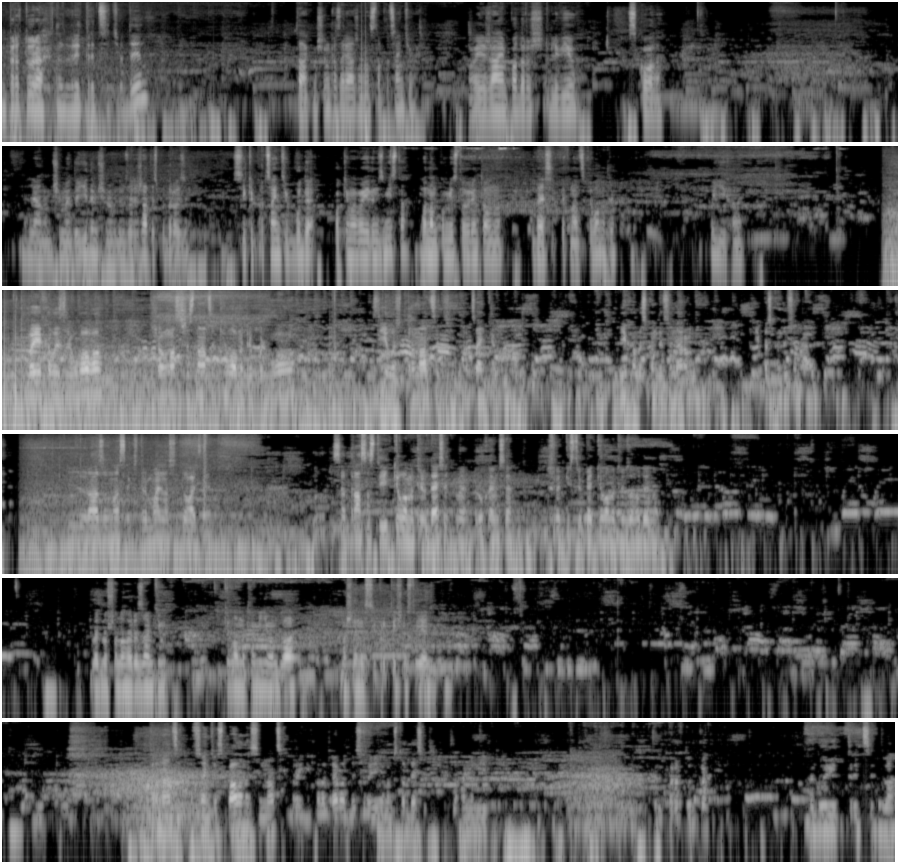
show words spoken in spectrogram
Температура на дворі 31. Так, машинка заряджена на 100%. Виїжджаємо подорож Львів з коли. Глянемо, чи ми доїдемо, чи ми будемо заряджатись по дорозі. Скільки процентів буде, поки ми виїдемо з міста, бо нам по місту орієнтовно 10-15 кілометрів. Поїхали. Виїхали з Львова, що у нас 16 кілометрів по Львову. З'їли ж 13%. Їхали з кондиціонером і без кондиціонера. І зразу у нас екстремальна ситуація. Ця траса стоїть кілометрів 10, ми рухаємося швидкістю 5 км за годину. Видно, що на горизонті кілометра мінімум 2 машини всі практично стоять. Тринадцять процентів спалено, 17 проїхали. Треба десь в районі нам 110 в загальному їхати. Температурка на дворі 32.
